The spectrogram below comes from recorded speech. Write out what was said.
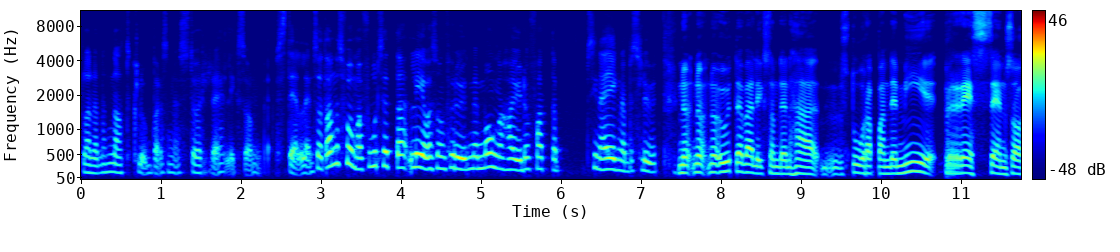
bland annat nattklubbar och sådana större liksom, ställen. Så att annars får man fortsätta leva som förut men många har ju då fattat sina egna beslut. No, no, no, utöver liksom den här stora pandemipressen så,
